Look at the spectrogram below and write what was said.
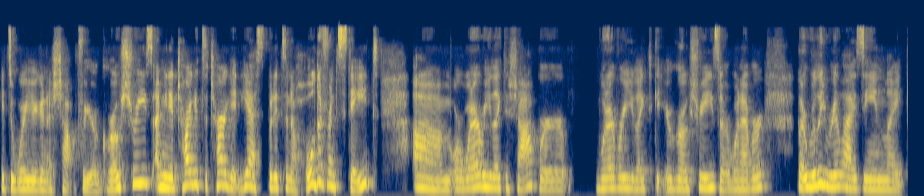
It's where you're going to shop for your groceries. I mean, a Target's a Target, yes, but it's in a whole different state, um, or wherever you like to shop, or whatever you like to get your groceries, or whatever. But really realizing, like,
